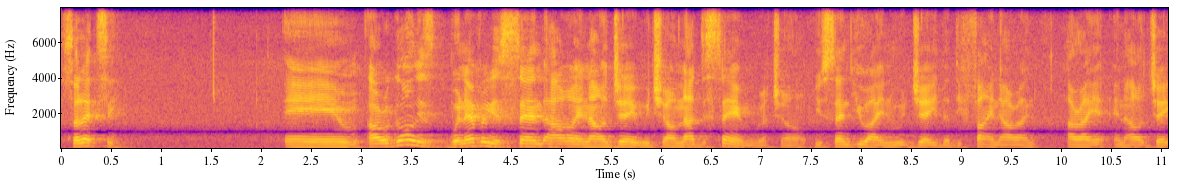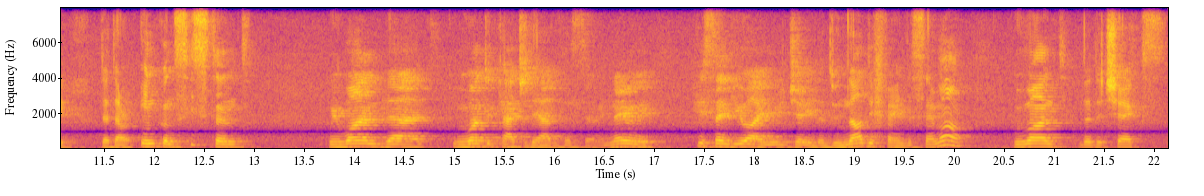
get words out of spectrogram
So let's see. Um, our goal is whenever you send RI and RJ, which are not the same, which are, you send UI and UJ that define RI, RI and RJ that are inconsistent, we want that we want to catch the adversary. Namely, if you send UI and UJ that do not define the same R, we want that the checks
